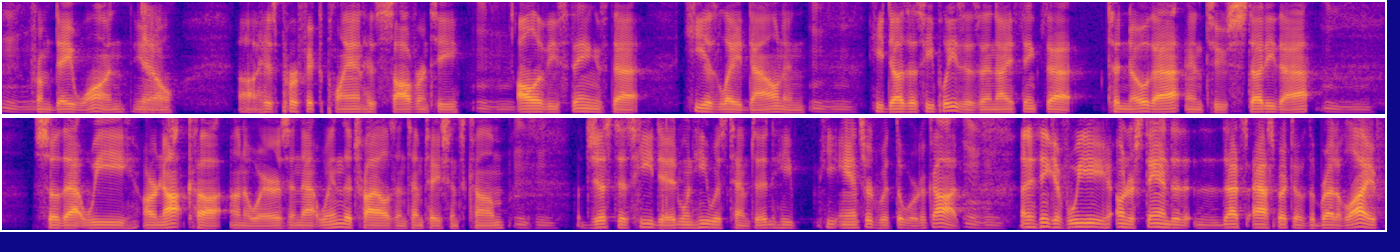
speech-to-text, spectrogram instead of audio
Mm-hmm. from day one. You know, uh, His perfect plan, His sovereignty, Mm-hmm. all of these things that He has laid down, and Mm-hmm. He does as He pleases. And I think that to know that and to study that, Mm-hmm. so that we are not caught unawares, and that when the trials and temptations come, Mm-hmm. just as he did when he was tempted, he he answered with the word of God. Mm-hmm. And I think if we understand that that's aspect of the bread of life,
